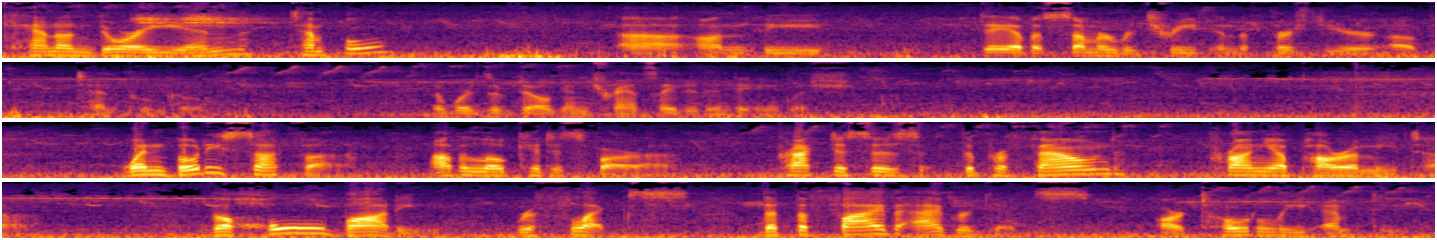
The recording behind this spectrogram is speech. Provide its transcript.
Kanondori Inn Temple uh, on the day of a summer retreat in the first year of Tenpuku. The words of Dogen translated into English. When Bodhisattva Avalokitesvara practices the profound prajnaparamita. The whole body reflects that the five aggregates are totally empty.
